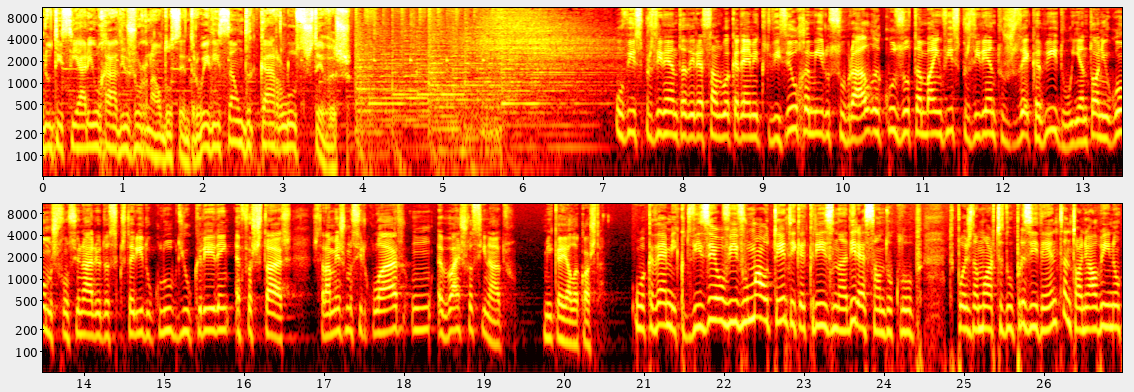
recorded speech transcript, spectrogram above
Noticiário Rádio Jornal do Centro, edição de Carlos Esteves. O vice-presidente da direção do Académico de Viseu, Ramiro Sobral, acusou também vice-presidente José Cabido e António Gomes, funcionário da Secretaria do Clube, de o quererem afastar. Estará mesmo a circular um abaixo assinado. Micaela Costa. O Académico de Viseu vive uma autêntica crise na direção do clube. Depois da morte do presidente, António Albino,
